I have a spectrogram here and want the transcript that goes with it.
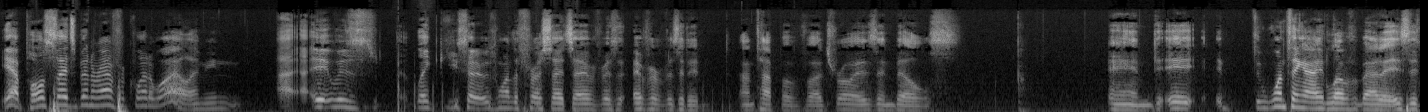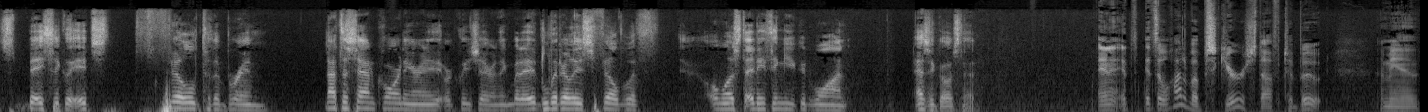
yeah, Paul's site's been around for quite a while. I mean, I, it was like you said, it was one of the first sites I ever ever visited, on top of uh, Troy's and Bill's. And it, it, the one thing I love about it is it's basically it's filled to the brim. Not to sound corny or any, or cliche or anything, but it literally is filled with almost anything you could want as a ghost head. and it's it's a lot of obscure stuff to boot. I mean,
